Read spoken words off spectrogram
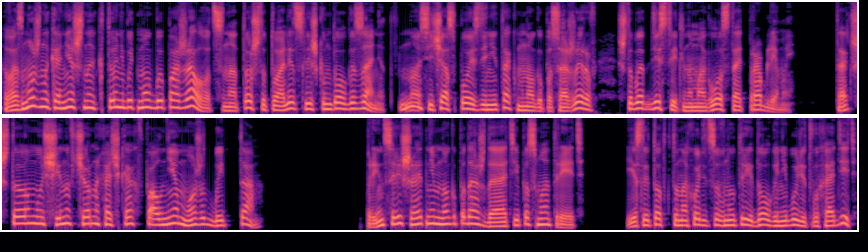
Возможно, конечно, кто-нибудь мог бы пожаловаться на то, что туалет слишком долго занят, но сейчас в поезде не так много пассажиров, чтобы это действительно могло стать проблемой. Так что мужчина в черных очках вполне может быть там. Принц решает немного подождать и посмотреть. Если тот, кто находится внутри, долго не будет выходить,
